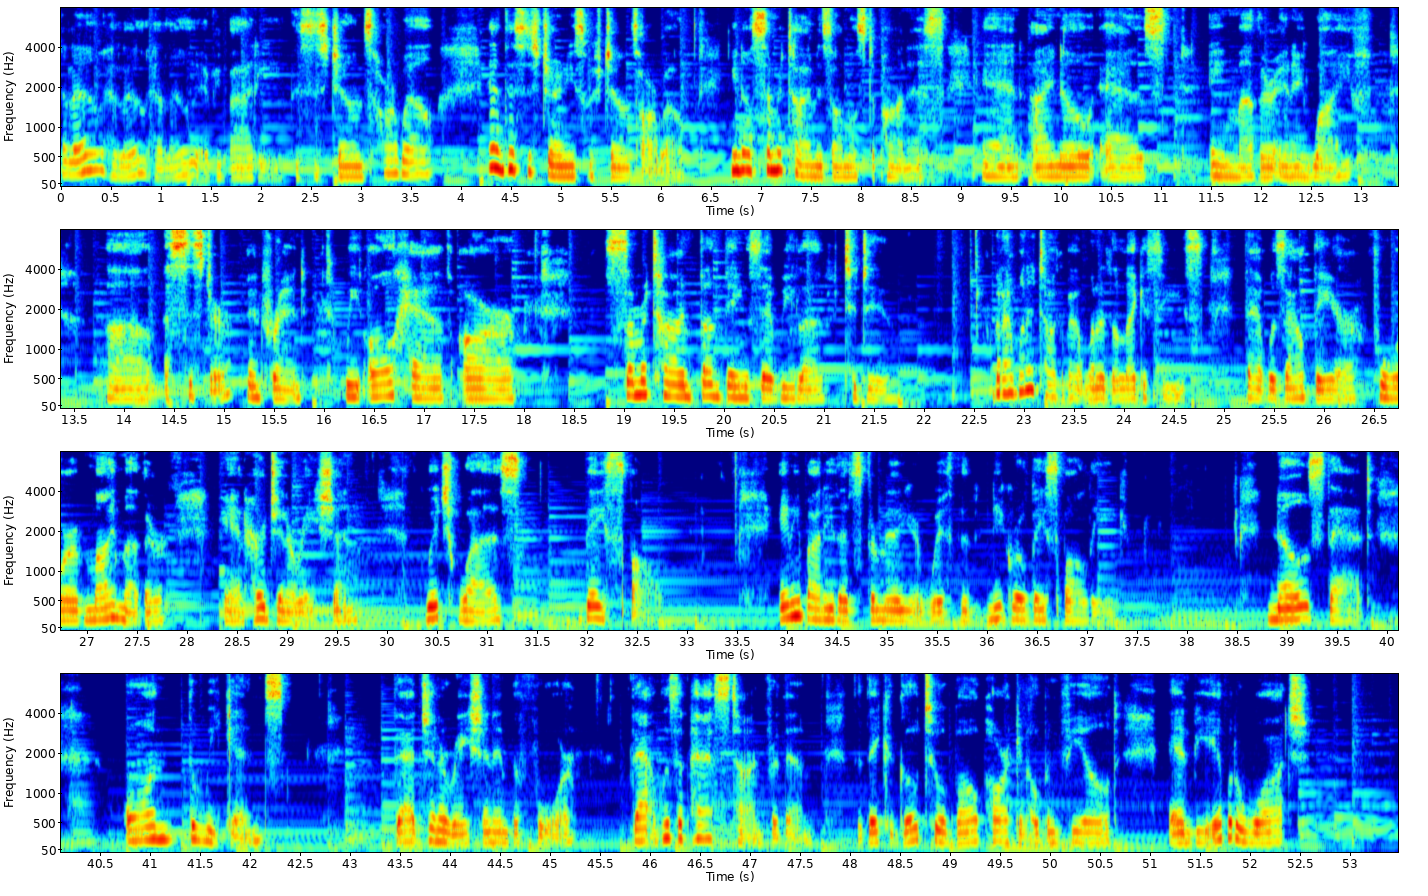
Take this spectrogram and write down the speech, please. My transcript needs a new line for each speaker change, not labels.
Hello, hello, hello, everybody. This is Jones Harwell, and this is Journeys with Jones Harwell. You know, summertime is almost upon us, and I know as a mother and a wife, uh, a sister and friend, we all have our summertime fun things that we love to do. But I want to talk about one of the legacies that was out there for my mother and her generation, which was baseball. Anybody that's familiar with the Negro Baseball League knows that on the weekends, that generation and before, that was a pastime for them, that they could go to a ballpark, an open field, and be able to watch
